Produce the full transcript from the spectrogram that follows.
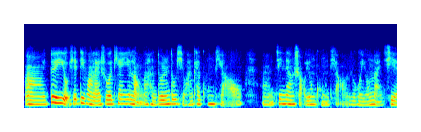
嗯，对于有些地方来说，天一冷了，很多人都喜欢开空调。嗯，尽量少用空调。如果有暖气，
